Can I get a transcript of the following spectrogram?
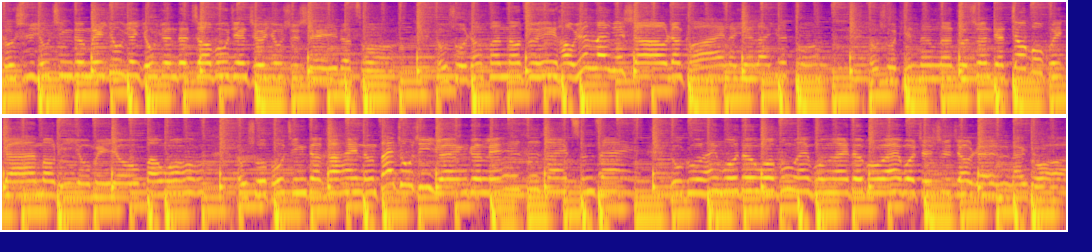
可是有情的没有缘，有缘的找不见，这又是谁的错？都说让烦恼最好越来越少，让快乐越来越多。都说天冷了多穿点就不会感冒，你有没有把握？都说薄情的还能再重新圆个裂真是叫人难过。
